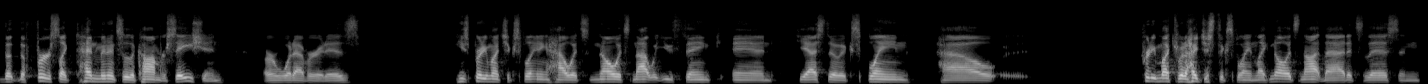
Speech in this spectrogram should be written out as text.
the the first like 10 minutes of the conversation or whatever it is he's pretty much explaining how it's no it's not what you think and he has to explain how pretty much what I just explained. Like, no, it's not that, it's this, and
